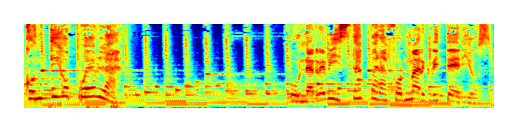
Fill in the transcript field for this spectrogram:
Contigo Puebla. Una revista para formar criterios.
